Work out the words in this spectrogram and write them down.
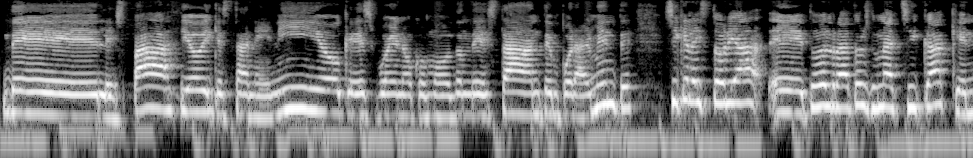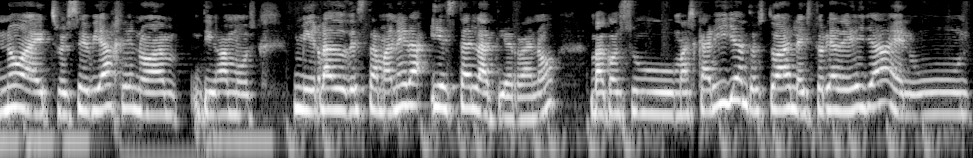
del espacio y que están en Io, que es bueno como donde están temporalmente. Sí que la historia eh, todo el rato es de una chica que no ha hecho ese viaje, no ha, digamos, migrado de esta manera y está en la Tierra, ¿no? Va con su mascarilla, entonces toda la historia de ella en un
